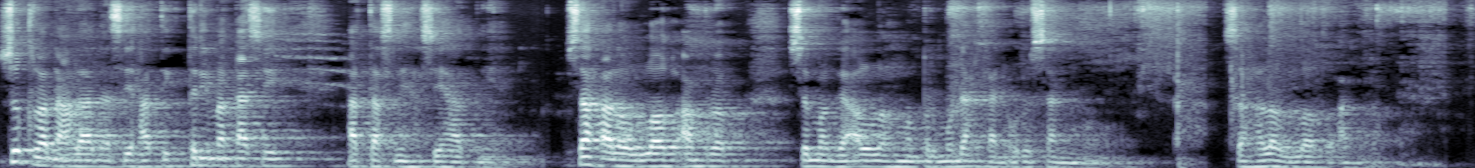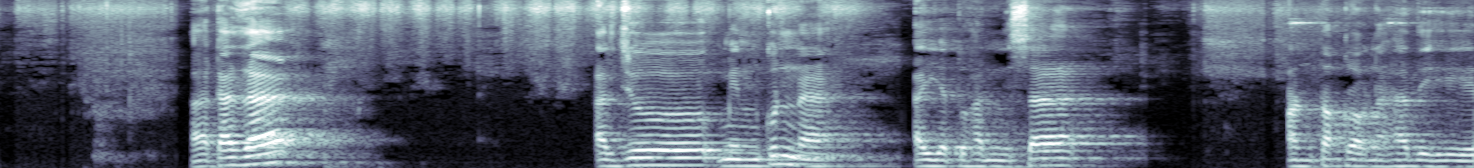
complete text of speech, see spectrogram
Syukran ala nasihatik. Terima kasih atas nasihatnya sahalallahu amrak semoga Allah mempermudahkan urusanmu. Sahalallahu amrak eh, kaza. Arju min kunna ayatuhan nisa antaqra'na hadhihi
